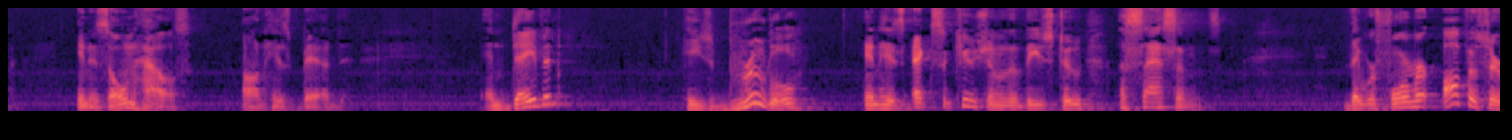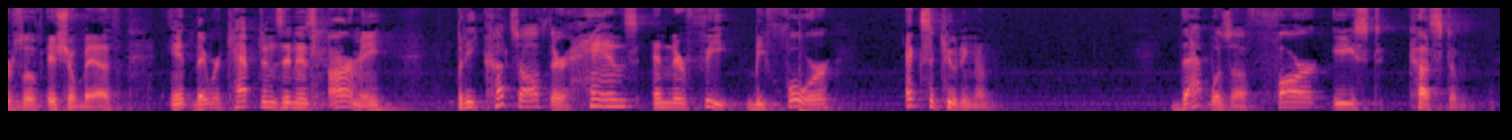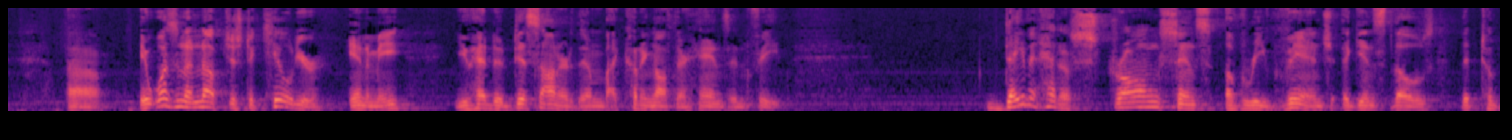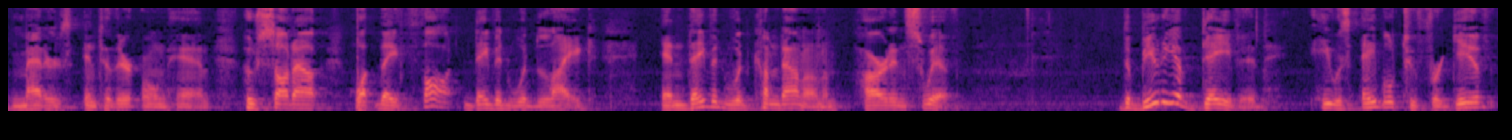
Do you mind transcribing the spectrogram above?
in his own house on his bed. And David, he's brutal in his execution of these two assassins. They were former officers of Ishbosheth, they were captains in his army, but he cuts off their hands and their feet before executing them. That was a Far East custom. Uh, it wasn't enough just to kill your enemy, you had to dishonor them by cutting off their hands and feet. David had a strong sense of revenge against those that took matters into their own hand, who sought out what they thought David would like, and David would come down on them hard and swift. The beauty of David, he was able to forgive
